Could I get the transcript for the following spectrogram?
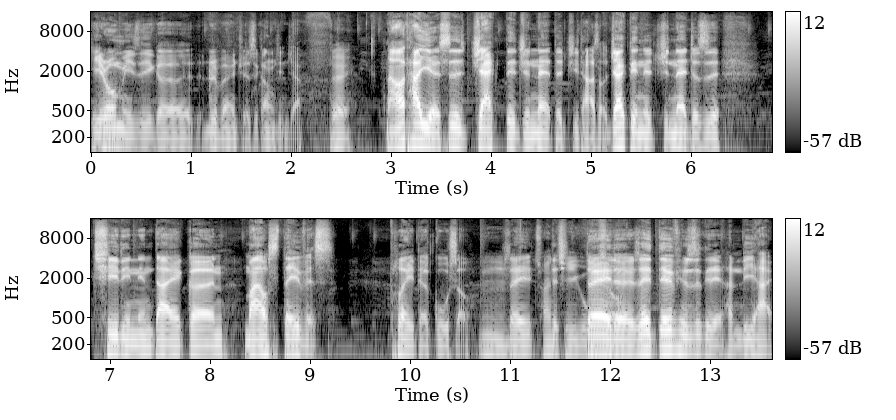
，Hiromi 是一个日本的爵士钢琴家，对。然后他也是 Jack DeJohnette 的吉他手，Jack DeJohnette 就是七零年代跟 Miles Davis play 的鼓手，嗯，所以传奇鼓手，对对，所以 David 是个很厉害。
